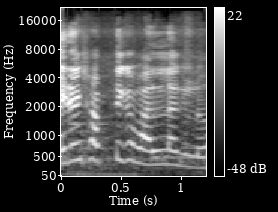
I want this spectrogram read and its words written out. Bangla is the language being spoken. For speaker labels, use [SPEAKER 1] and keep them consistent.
[SPEAKER 1] এটাই সব থেকে ভালো লাগল।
